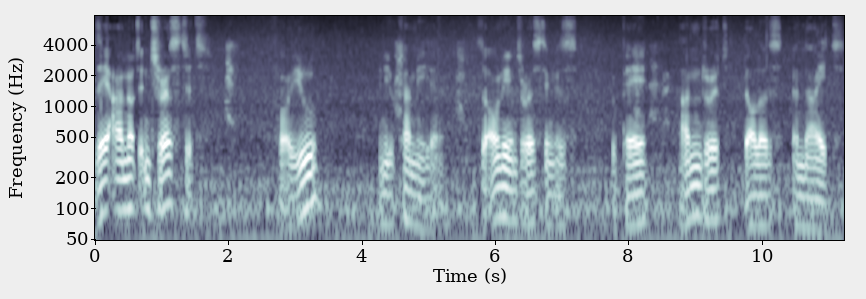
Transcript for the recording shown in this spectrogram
They are not interested for you when you come here. The only interesting is you pay hundred dollars a night.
